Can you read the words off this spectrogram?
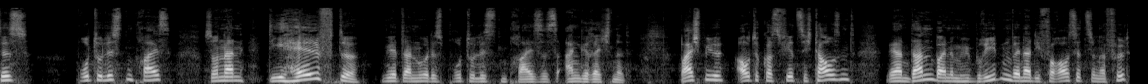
des Bruttolistenpreis, sondern die Hälfte wird dann nur des Bruttolistenpreises angerechnet. Beispiel, Auto kostet 40.000, werden dann bei einem Hybriden, wenn er die Voraussetzungen erfüllt,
